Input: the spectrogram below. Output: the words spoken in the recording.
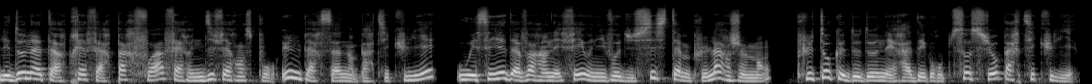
Les donateurs préfèrent parfois faire une différence pour une personne en particulier ou essayer d'avoir un effet au niveau du système plus largement, plutôt que de donner à des groupes sociaux particuliers.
